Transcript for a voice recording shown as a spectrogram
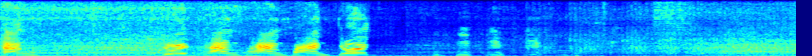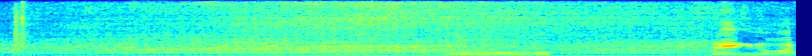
พังโจยพังพังพังโจยโอ้เด้งเลยวะ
